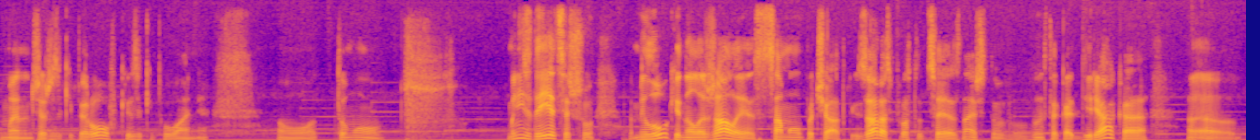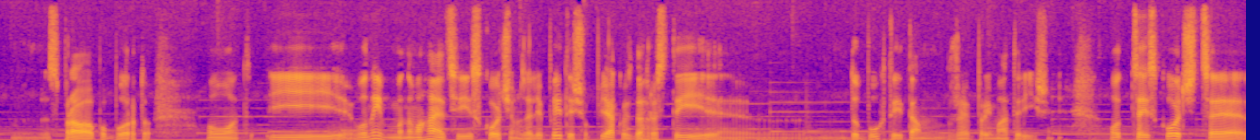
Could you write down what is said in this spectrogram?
менеджер з екіпіровки, з екіпування. От, тому мені здається, що Мілокі належали з самого початку. І зараз просто це, знаєш, в них така діряка е, справа по борту. От. І вони намагаються її скотчем заліпити, щоб якось догрести е, до бухти і там вже приймати рішення. От цей скотч це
